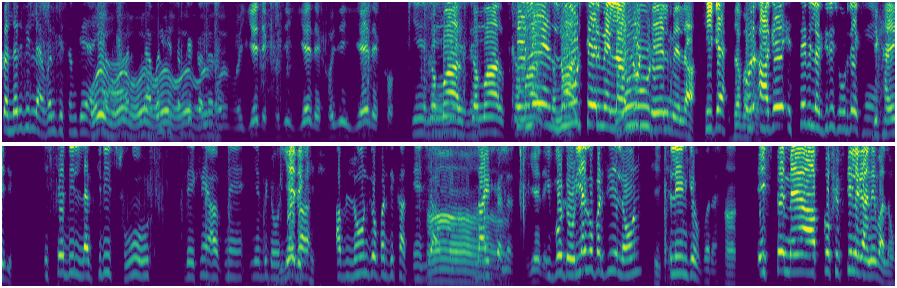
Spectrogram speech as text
कलर भी लेवल किस्म के हैं। लेवल किस्म के कलर है। ये देखो जी ये देखो जी ये देखो। ये कमाल। कमाल लूट सेल मेला लूट सेल मेला। ठीक है और आगे इससे भी लग्जरी सूट देखने दिखाएँ जी। इससे भी लग्जरी सूट देखने हैं आपने ये भी डोरिया ये अब लोन के ऊपर दिखाते हैं जी हाँ, लाइट कलर ये वो डोरिया के ऊपर से ये लोन प्लेन के ऊपर है। हाँ। इस पे मैं आपको फिफ्टी लगाने वाला हूँ।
